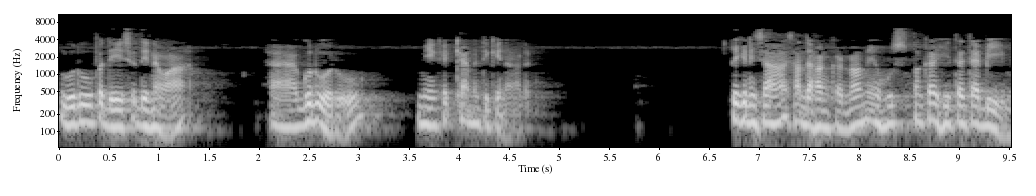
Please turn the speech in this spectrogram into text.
ගුරු උපදේශ දෙනවා ගුරුවරු මේක කැමති කෙනාට. ඒක නිසා සඳහන් කරනවා මේ හුස්මක හිත තැබීම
